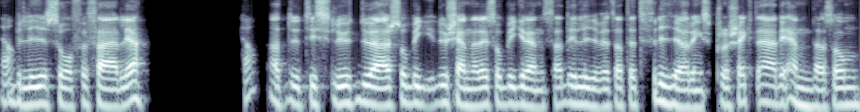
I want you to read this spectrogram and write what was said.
Ja. blir så förfärliga. Ja. At du til slutt du är så, du kjenner deg så begrenset i livet at et frigjøringsprosjekt er det enda som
